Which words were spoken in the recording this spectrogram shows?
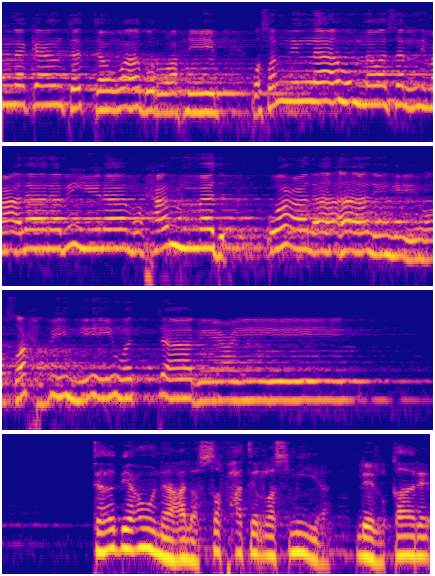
إنك أنت التواب الرحيم. وصل اللهم وسلم على نبينا محمد وعلى آله وصحبه والتابعين. تابعونا على الصفحة الرسمية للقارئ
